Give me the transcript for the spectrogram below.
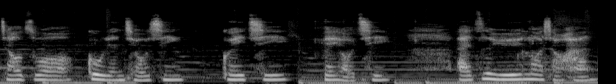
叫做《故人求新，归期非有期》，来自于骆小寒。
